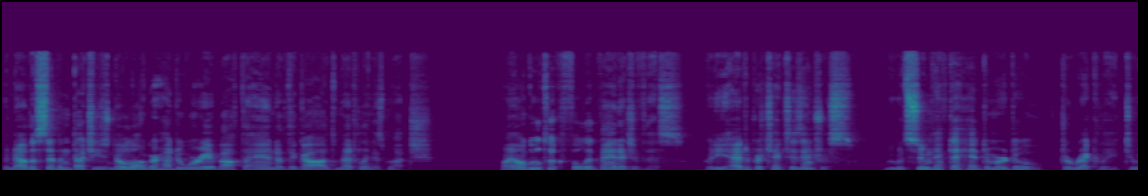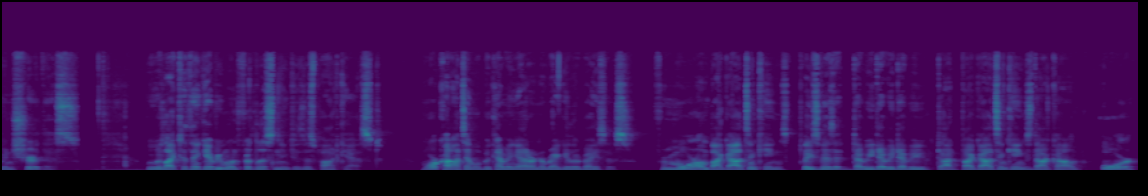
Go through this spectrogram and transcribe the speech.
but now the seven duchies no longer had to worry about the hand of the gods meddling as much. My uncle took full advantage of this, but he had to protect his interests. We would soon have to head to Merdul directly to ensure this. We would like to thank everyone for listening to this podcast. More content will be coming out on a regular basis. For more on By Gods and Kings, please visit www.bygodsandkings.com or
